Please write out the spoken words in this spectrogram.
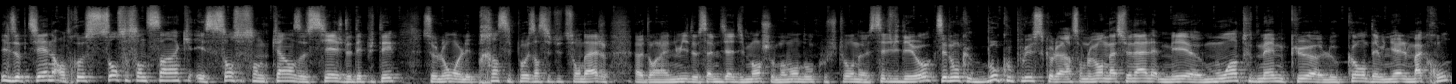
Ils obtiennent entre 165 et 175 sièges de députés selon les principaux instituts de sondage euh, dans la nuit de samedi à dimanche au moment donc où je tourne cette vidéo. C'est donc beaucoup plus que le Rassemblement national mais euh, moins tout de même que euh, le camp d'Emmanuel Macron.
